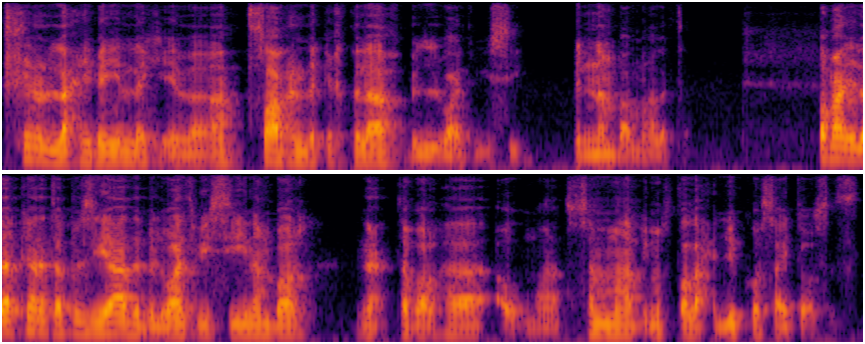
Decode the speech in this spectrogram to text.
شنو اللي راح يبين لك إذا صار عندك اختلاف بال white BC بال number مالته؟ طبعا إذا كانت أكو زيادة بال white BC number نعتبرها أو ما تسمى بمصطلح ال leukocytosis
